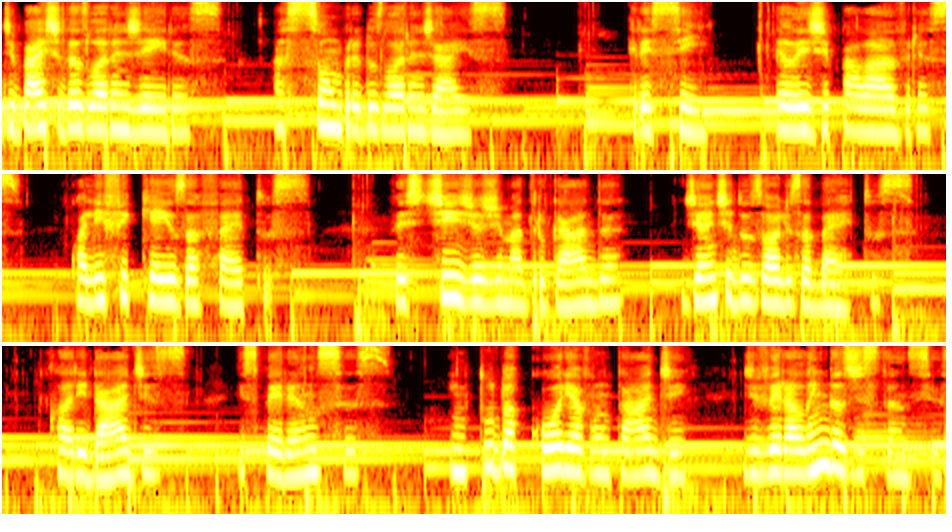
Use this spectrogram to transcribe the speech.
debaixo das laranjeiras, à sombra dos laranjais. Cresci, elegi palavras, qualifiquei os afetos, vestígios de madrugada diante dos olhos abertos, claridades, esperanças, em tudo a cor e a vontade de ver além das distâncias,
